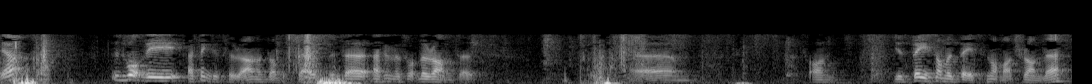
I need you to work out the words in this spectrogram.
Yeah, this is what the I think it's the Ram. I double check, but uh, I think that's what the Ram says. Um, on just based on the base, not much Ram there.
